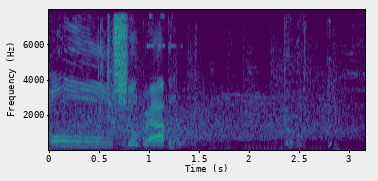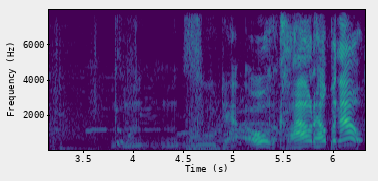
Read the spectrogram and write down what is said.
Oh, shield grab. hmm hmm Ooh, down. Oh, the cloud helping out.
